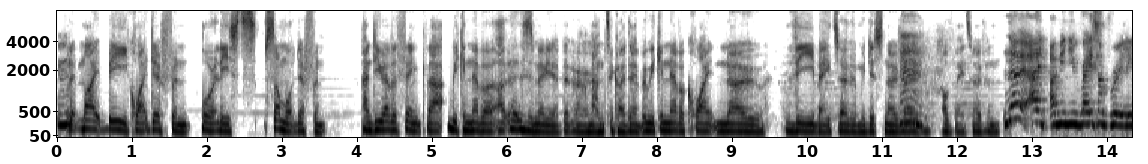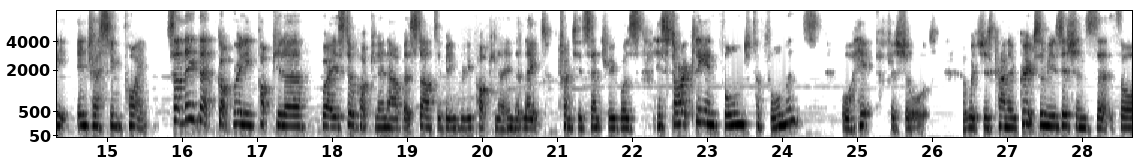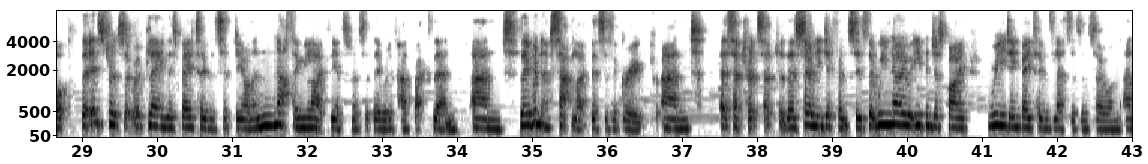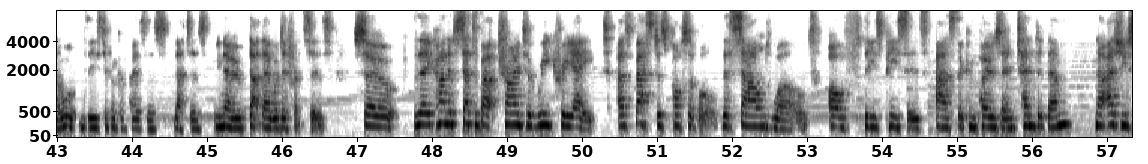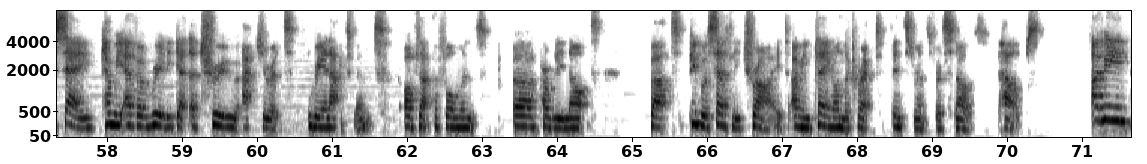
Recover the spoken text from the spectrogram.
But mm. it might be quite different, or at least somewhat different And do you ever think that we can never, uh, this is maybe a bit of a romantic idea, but we can never quite know the Beethoven. We just know mm. of Beethoven. No, I, I mean, you raise a really interesting point. Something that got really popular, well, it's still popular now, but started being really popular in the late 20th century was historically informed performance, or HIP for short which is kind of groups of musicians that thought the instruments that we're playing this Beethoven symphony on are nothing like the instruments that they would have had back then. And they wouldn't have sat like this as a group. And etc etc there's so many differences that we know even just by reading beethoven's letters and so on and all these different composers letters we know that there were differences so they kind of set about trying to recreate as best as possible the sound world of these pieces as the composer intended them now as you say can we ever really get a true accurate reenactment of that performance uh, probably not but people have certainly tried. I mean, playing on the correct instruments for a start helps. I mean,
